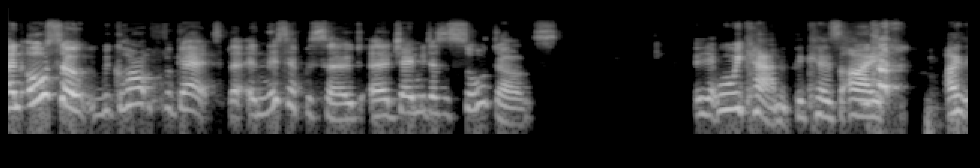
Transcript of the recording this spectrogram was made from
And also, we can't forget that in this episode, uh, Jamie does a sword dance. Yeah, well, we can because I, I,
